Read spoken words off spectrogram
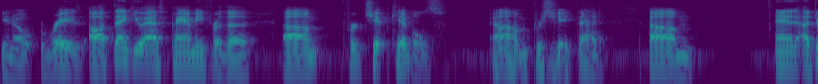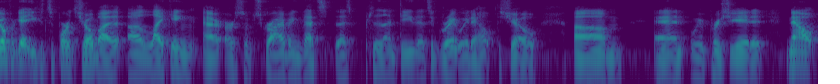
You know, raise. Uh, thank you, Ask Pammy, for the um, for chip kibbles. Um, appreciate that. Um, and uh, don't forget, you can support the show by uh, liking uh, or subscribing. That's that's plenty. That's a great way to help the show. Um, and we appreciate it. Now,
